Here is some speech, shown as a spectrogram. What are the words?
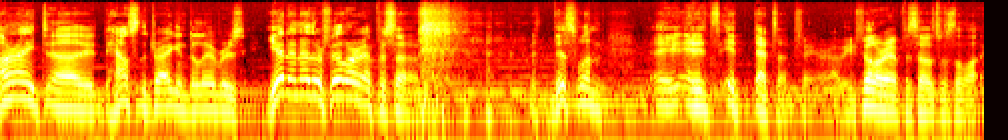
All right, uh, House of the Dragon delivers yet another filler episode. this one, and it's it that's unfair. I mean, filler episodes was a lot.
